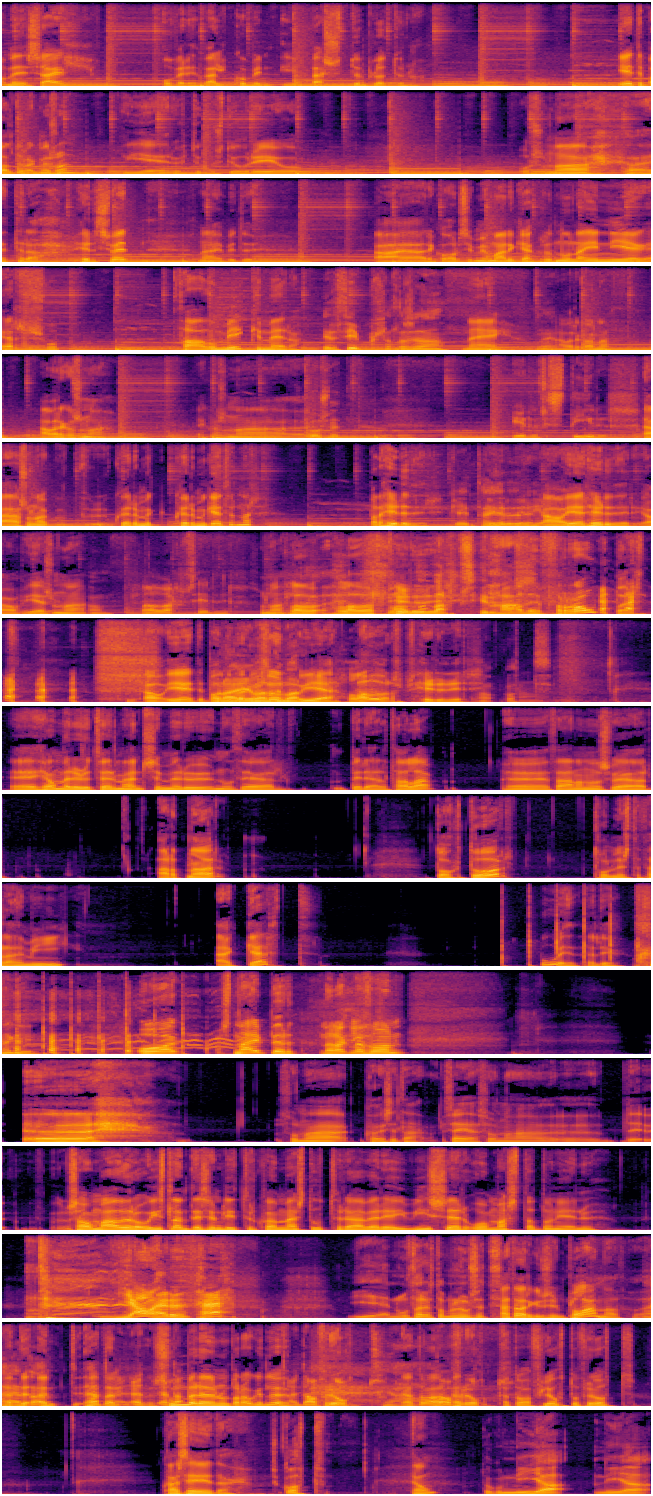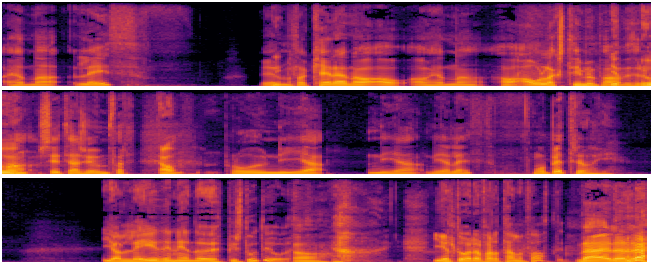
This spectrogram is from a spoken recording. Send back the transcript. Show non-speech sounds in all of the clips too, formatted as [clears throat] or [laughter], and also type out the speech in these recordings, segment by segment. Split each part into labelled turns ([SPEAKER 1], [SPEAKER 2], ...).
[SPEAKER 1] Komiði sæl og verið velkomin í bestu plötuna. Ég heiti Baldur Ragnarsson, ég er upptökustjóri og, og svona, hvað heitir það, hirðsveinn? Nei, byrju, það er eitthvað orð sem ég man ekki akkurat núna, en ég er svo það og mikið meira.
[SPEAKER 2] Ég er fíbl, alltaf að segja það.
[SPEAKER 1] Nei,
[SPEAKER 2] Nei.
[SPEAKER 1] það var eitthvað annað. Það var eitthvað svona, eitthvað svona,
[SPEAKER 2] Góðsveit.
[SPEAKER 3] Hyrð stýrir
[SPEAKER 1] það er svona, hver er með, hver er með geiturnar? Bara hirðir.
[SPEAKER 2] Geita hirðir.
[SPEAKER 1] Já, ég er hirðir, já, ég er svona,
[SPEAKER 3] Hlaðvarpshyrðir
[SPEAKER 1] svona hlað, hlaðvarpshirðir.
[SPEAKER 2] Hlaðvarpshirðir.
[SPEAKER 1] Það er frábært. Já, ég heiti Baldur Ragnarsson og ég er
[SPEAKER 2] gott.
[SPEAKER 1] Eh, hjá mér eru tveir menn sem eru nú þegar byrjar að tala. Eh, það er annars vegar Arnar, doktor, tónlistafræðum í, Eggert, búið, held ég, það ekki. [laughs] Og Snæbjörn Ragnarsson, uh, svona, hvað veist þetta, segja, svona, uh, sá maður á Íslandi sem lítur hvað mest út fyrir að vera í víser og mastadon í einu.
[SPEAKER 3] Já, herru þetta
[SPEAKER 2] Ég, nú þarf ég stofnum hljómsett.
[SPEAKER 1] Þetta var ekki svona planað. Þetta,
[SPEAKER 2] þetta-
[SPEAKER 1] þetta, summerið nú bara ágætlega.
[SPEAKER 3] Þetta var frjótt
[SPEAKER 1] Þetta
[SPEAKER 3] þetta
[SPEAKER 1] var,
[SPEAKER 3] var frjótt.
[SPEAKER 1] þetta, var fljótt og frjótt. Hvað segir þetta?
[SPEAKER 2] Gott.
[SPEAKER 1] Já.
[SPEAKER 2] Tókum nýja, nýja, hérna, leið. Við erum alltaf að keira hérna á, á, á, hérna, á álagstímum, þannig að við þurfum að sitja þessi umferð.
[SPEAKER 1] Já.
[SPEAKER 2] Prófum nýja, nýja, nýja leið. Hún var betri á það ekki.
[SPEAKER 3] Já, leiðin hérna upp í stúdíóið
[SPEAKER 2] Já. [laughs]
[SPEAKER 3] Ég held að vera að fara að tala um þáttinn
[SPEAKER 2] Nei, nei, nei.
